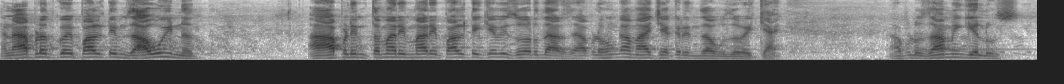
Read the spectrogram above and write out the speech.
અને આપણે કોઈ પાર્ટીમાં જવું નથી આ આપણી તમારી, મારી પાર્ટી કેવી જોરદાર છે. આપણે હું કામ આચે કરીને જવું જોઈએ ક્યાંય? આપણું જામી ગયેલું છે.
